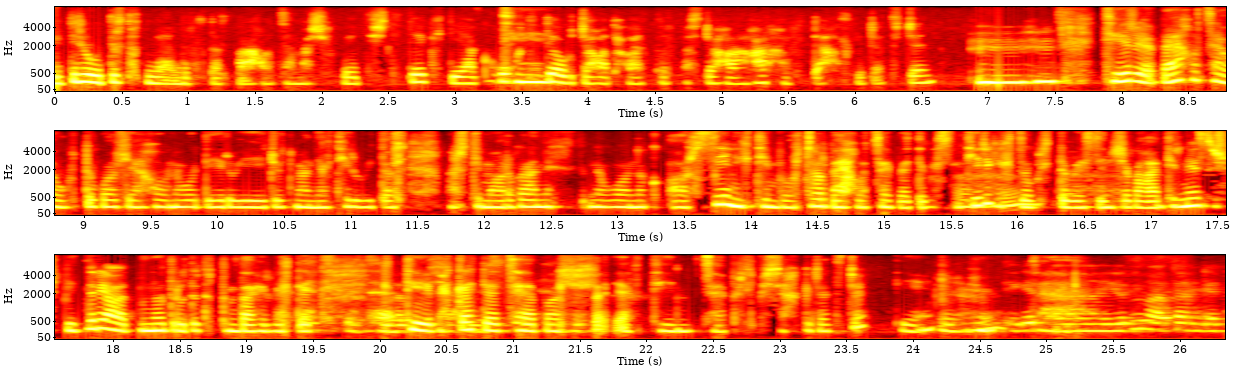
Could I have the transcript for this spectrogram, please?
бидний өдөр тутмын амьдралд бол баах уцаа маш их байдаг шүү дээ. Гэтэ яг хүүхдэд өгж байгаа тохиолдолд бас жоохон анхаарах хэрэгтэй ахал гэж бодож байна. Тэр байх уцаа өгдөг бол яг нөгөө дээр үе ээжүүд маань яг тэр үед бол маш тийм органик нөгөө нэг Оросын нэг тийм бурцаар байх уцаа байдаг байсан. Тэрийг их зөвлөдөг байсан юм шиг байгаа. Тэрнээс биш бидний өнөөдөр өдөр тутамдаа хэрэгэлдэг тий бакатай цай бол яг тийм цай биш ах гэж бодож байна. Тий. Тэгээд ер нь одоо ингээд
